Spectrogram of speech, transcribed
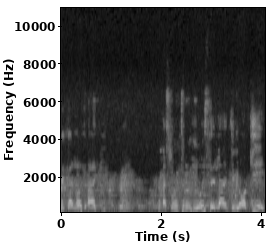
They cannot argue. As Uturu, he owns the land to the Ogi.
